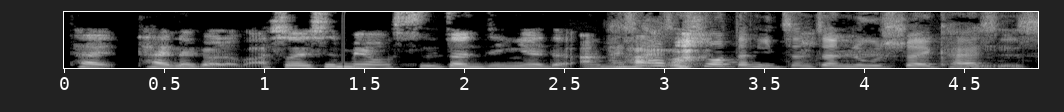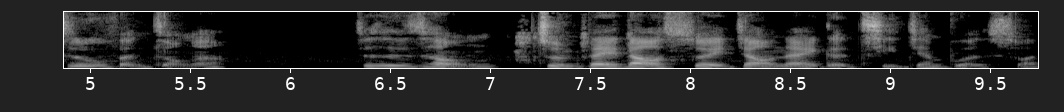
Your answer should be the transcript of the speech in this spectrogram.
太太那个了吧，所以是没有实证经验的安还是排吗？他是说等你真正入睡开始十五分钟啊？就是从准备到睡觉那一个期间不能算，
